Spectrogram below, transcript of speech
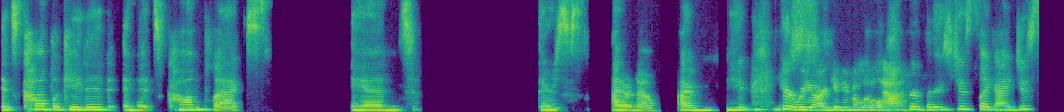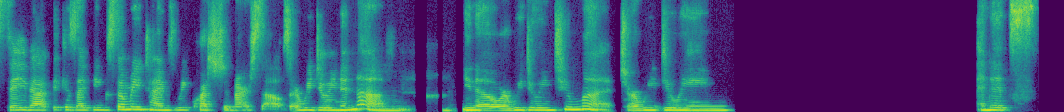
it's complicated and it's complex and there's I don't know. I'm here we are getting a little yeah. awkward, but it's just like I just say that because I think so many times we question ourselves. Are we doing enough? Mm-hmm. You know, are we doing too much? Are we doing and it's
